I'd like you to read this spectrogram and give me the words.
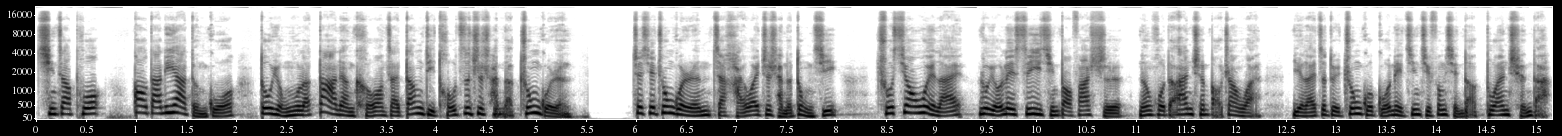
新加坡。澳大利亚等国都涌入了大量渴望在当地投资资产的中国人。这些中国人在海外资产的动机，除希望未来若有类似疫情爆发时能获得安全保障外，也来自对中国国内经济风险的不安全感。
